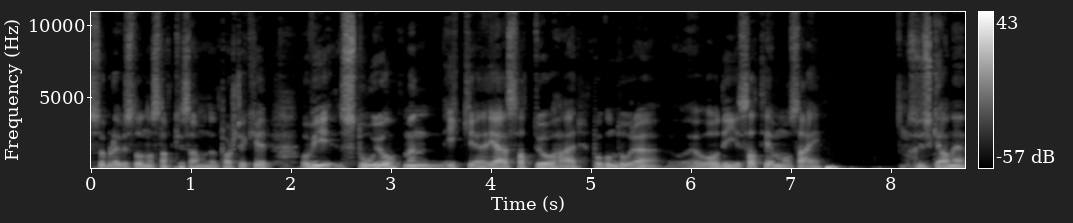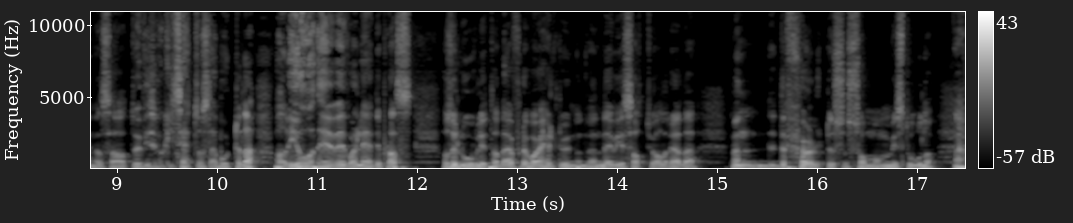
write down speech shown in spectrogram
så ble vi stående og snakke sammen et par stykker. Og vi sto jo, men ikke Jeg satt jo her på kontoret, og de satt hjemme hos seg. Så husker jeg han ene sa at vi skal ikke sette oss der borte, da. Jo, det var ledig plass. Og så lo vi litt av det, for det var jo helt unødvendig. Vi satt jo allerede. Men det, det føltes som om vi sto, da.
